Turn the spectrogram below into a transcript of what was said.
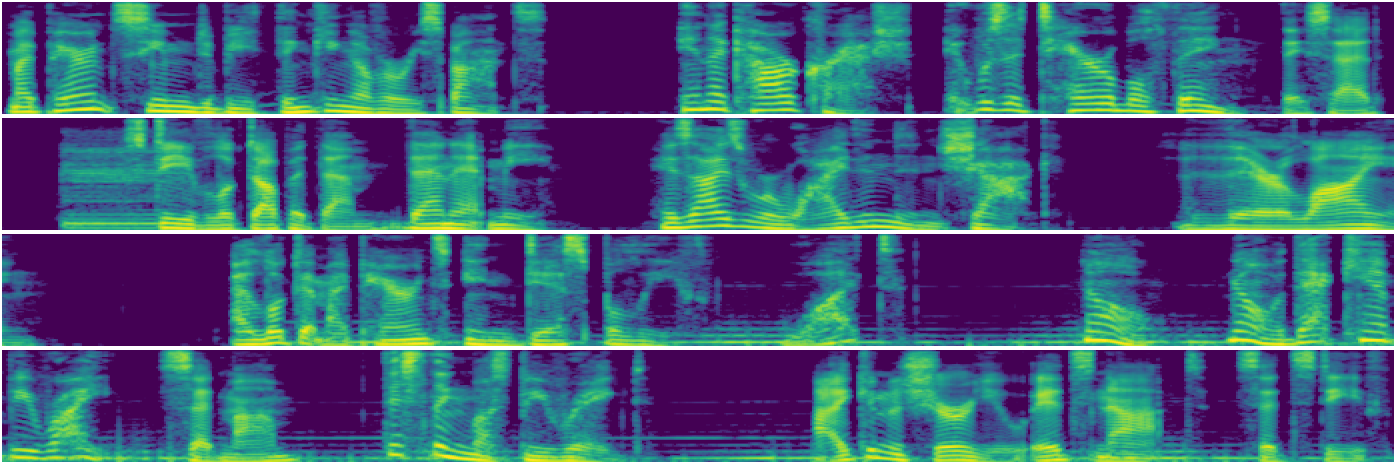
My parents seemed to be thinking of a response. In a car crash. It was a terrible thing, they said. Steve looked up at them, then at me. His eyes were widened in shock. They're lying. I looked at my parents in disbelief. What? No, no, that can't be right, said Mom. This thing must be rigged. I can assure you it's not, said Steve.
